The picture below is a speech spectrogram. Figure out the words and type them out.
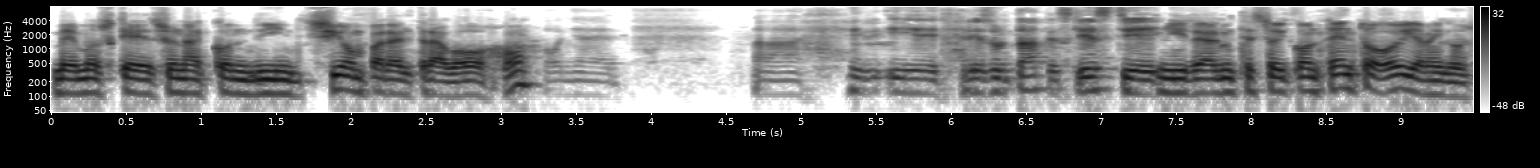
Vemos que es una condición para el trabajo. Y realmente estoy contento hoy, amigos.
